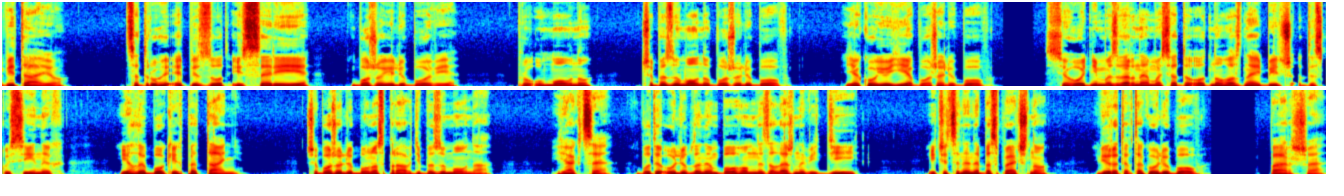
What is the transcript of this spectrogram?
Вітаю! Це другий епізод із серії Божої любові про умовну чи безумовну Божу любов, якою є Божа любов. Сьогодні ми звернемося до одного з найбільш дискусійних і глибоких питань чи Божа любов насправді безумовна? Як це бути улюбленим Богом незалежно від дій? І чи це не небезпечно вірити в таку любов? Перше.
